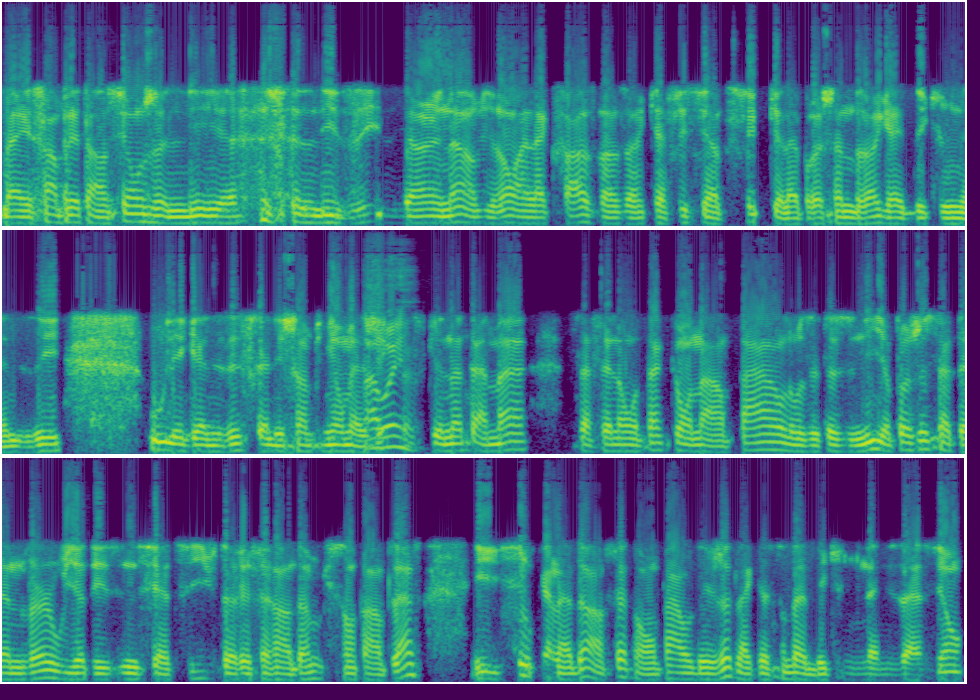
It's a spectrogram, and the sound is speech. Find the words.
Ben, sans prétention, je l'ai, euh, je l'ai dit il y a un an environ à l'ACFAS dans un café scientifique que la prochaine drogue à être décriminalisée ou légalisée serait les champignons magiques. Ah Parce que notamment, ça fait longtemps qu'on en parle aux États-Unis. Il n'y a pas juste à Denver où il y a des initiatives de référendum qui sont en place. Et ici au Canada, en fait, on parle déjà de la question de la décriminalisation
